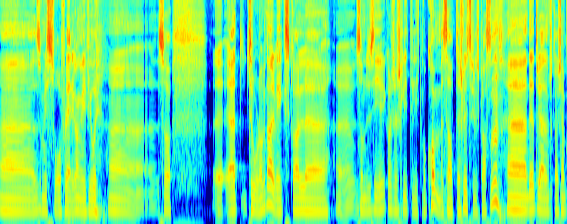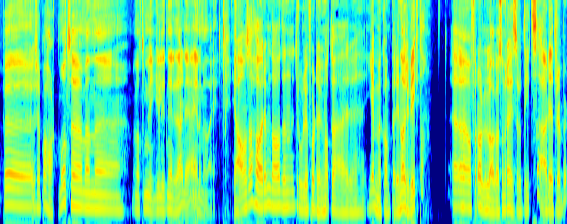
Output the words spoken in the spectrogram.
eh, som vi så flere ganger i fjor. Eh, så jeg tror nok Narvik skal, eh, eh, som du sier, kanskje slite litt med å komme seg opp til sluttspillsplassen. Eh, det tror jeg de skal kjempe, kjempe hardt mot, eh, men, eh, men at de ligger litt nedi der, det er jeg enig med deg i. Ja, og så har de da den utrolige fordelen at det er eh, hjemmekamper i Narvik, da. Eh, Og for alle lagene som reiser opp dit, så er det trøbbel.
